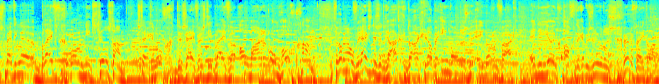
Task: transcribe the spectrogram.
Schurfbesmettingen blijft gewoon niet stilstaan. Sterker nog, de cijfers die blijven al maar omhoog gaan. Vooral in Overijssel is het raak. Daar krabben inwoners nu enorm vaak. En die jeuk, ach, daar hebben ze nu al een schurftekel aan.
